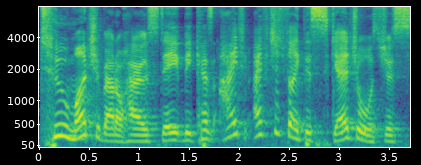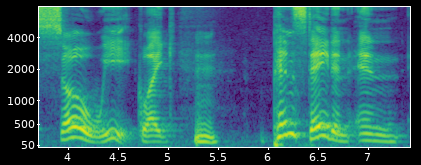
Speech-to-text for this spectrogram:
too much about Ohio State because I I just feel like this schedule was just so weak. Like mm. Penn State and and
